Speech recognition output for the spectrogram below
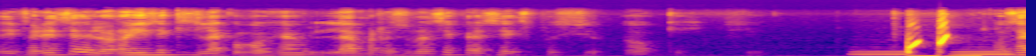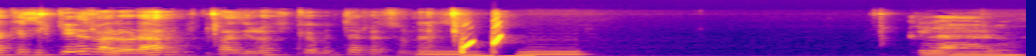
diferencia de los rayos X, la, la resonancia carece de exposición. Ok, O sea que si quieres valorar radiológicamente resonancia. Claro.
